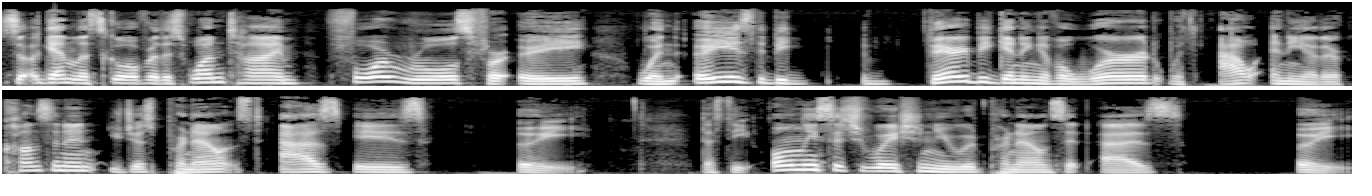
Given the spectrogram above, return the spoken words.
So again, let's go over this one time. Four rules for e. When e is the be- very beginning of a word without any other consonant, you just pronounced as is e. That's the only situation you would pronounce it as 의.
